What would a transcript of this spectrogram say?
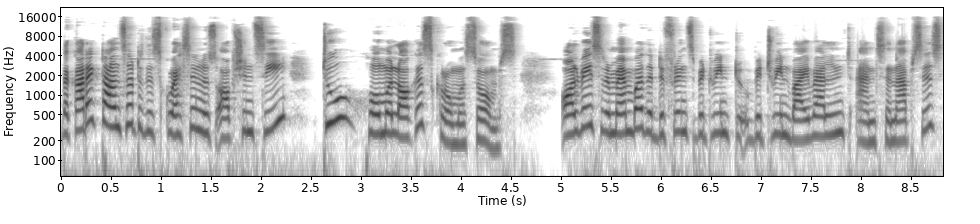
the correct answer to this question is option c two homologous chromosomes. Always remember the difference between two, between bivalent and synapses.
